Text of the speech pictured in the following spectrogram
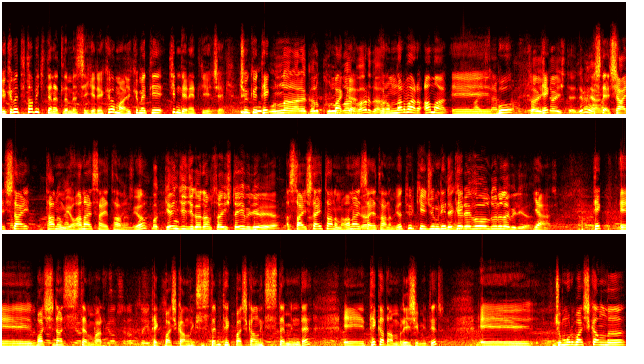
Hükümeti tabii ki denetlemesi gerekiyor ama hükümeti kim denetleyecek? Çünkü tek Onunla alakalı kurumlar bakın, var da. kurumlar var ama e, bu Sayıştay tek- işte değil mi yani? işte Sayıştay tanımıyor, Anayasayı tanımıyor. Bak gencecik adam Sayıştay'ı biliyor ya. Sayıştay'ı tanımıyor, Anayasayı Ya. tanımıyor. Türkiye Cumhuriyeti Ne tek- görevi olduğunu da biliyor. Ya tek e, başına sistem var. Tek başkanlık sistemi. Tek başkanlık sisteminde e, tek adam rejimidir. E, Cumhurbaşkanlığı,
